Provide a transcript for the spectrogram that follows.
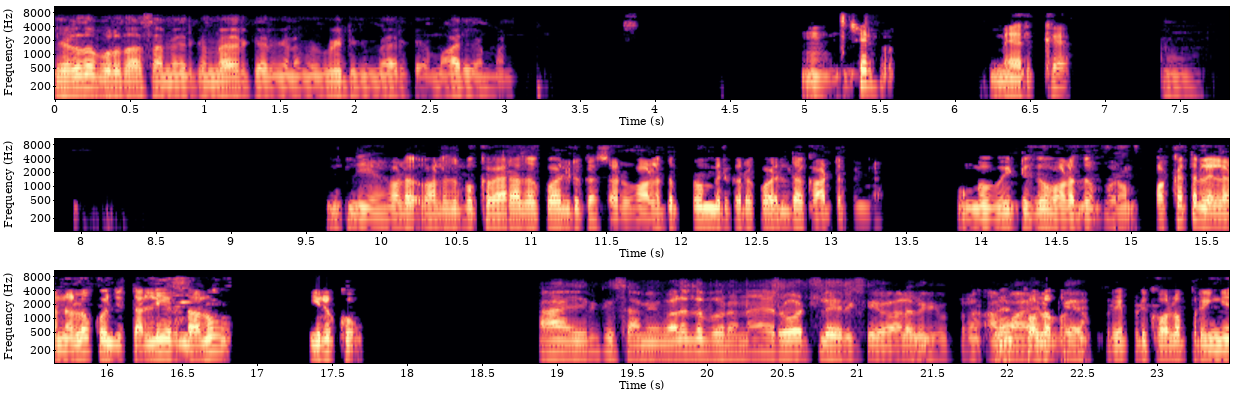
இடதுபுறம் தான் சாமி இருக்கு மேற்கு இருக்கு நம்ம வீட்டுக்கு மேற்கு மாரியம்மன். ம் சரி. மேற்க. ம். இல்லையே வல வலது பக்கம் வேற ஏதாவது கோயில் இருக்கா சார்? வலது புறம் இருக்கிற கோயில் தான் காட்டுதுங்க. உங்க வீட்டுக்கு வலது புறம். பக்கத்துல இல்லைனாலும் கொஞ்சம் தள்ளி இருந்தாலும் இருக்கும். ஆ இருக்கு சாமி. வலதுபுறம்னா ரோட்ல இருக்கு வலது புறம். ஆமா அப்படியே இருக்கு. குழப்ப எப்படி குழப்புறீங்க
